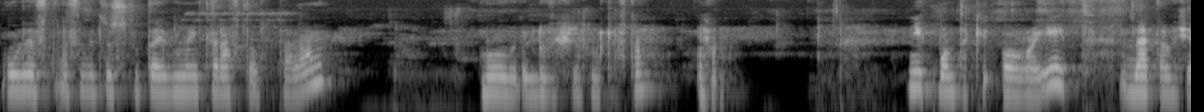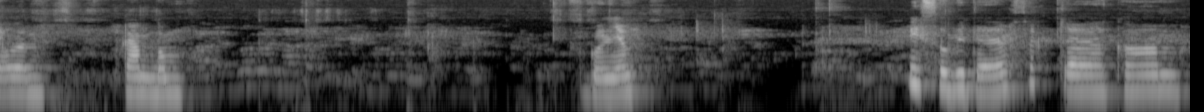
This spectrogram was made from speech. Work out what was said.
Mówię, że sobie też tutaj w Minecrafta odpalam. Bo będę grał jeszcze raz w Minecrafta. Nick mam taki alright. Data wziąłem random. Ogólnie. I sobie teraz tak czekam.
